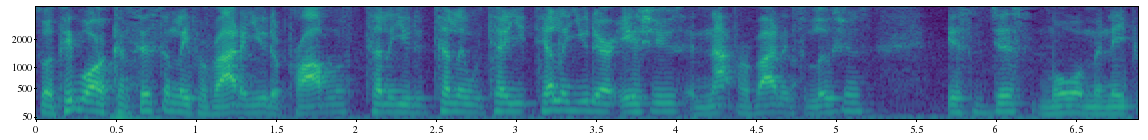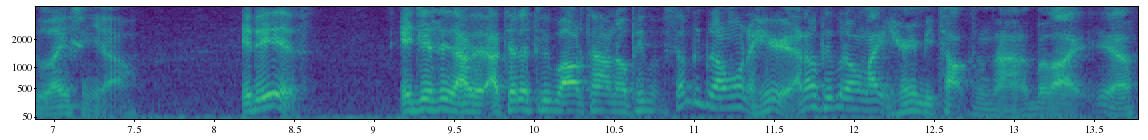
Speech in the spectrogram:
So if people are consistently providing you the problems, telling you, telling, tell you, telling you their issues and not providing solutions, it's just more manipulation, y'all. It is. It just is. I, I tell this to people all the time. I know people. Some people don't want to hear it. I know people don't like hearing me talk sometimes, but like you know,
